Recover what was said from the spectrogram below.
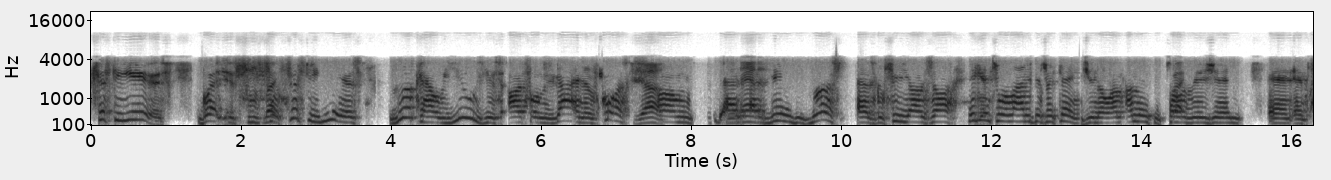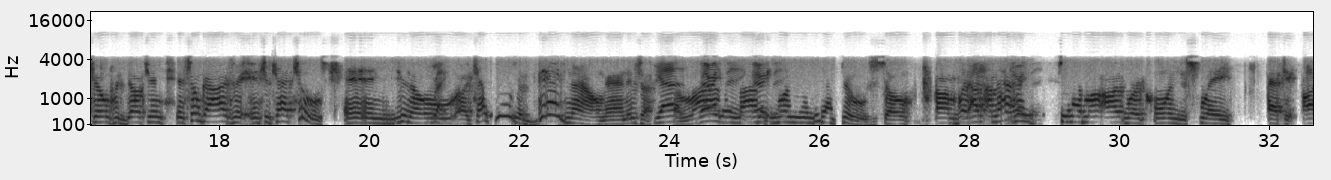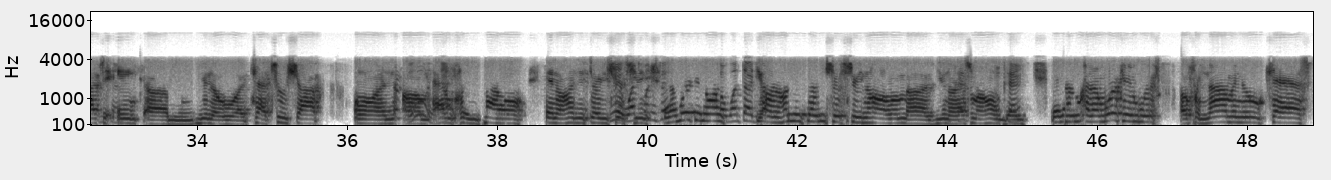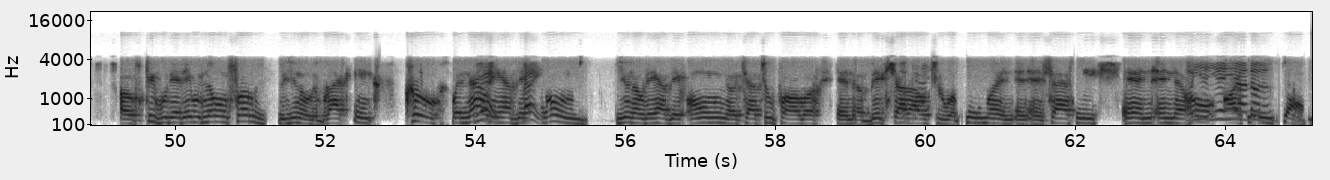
50 years. But for 50 years, look how huge this art form has gotten. And of course, yeah. um, as, as being diverse as graffiti artists are, they get into a lot of different things. You know, I'm, I'm into television and, and film production, and some guys are into tattoos. And, you know, right. uh, tattoos are big now, man. There's a, yes, a lot, very big, a lot very of big. money in tattoos. So, um, but I'm, I'm happy to have my artwork on display at the Art okay. Ink, um, you know, uh, tattoo shop on um, Ooh, Adam nice. Clayton Powell in 135th Yeah, Street. And I'm working on Oh, yeah, on 135th Street in Harlem. Uh, you know, that's my home Okay. base. And I'm, and I'm working with a phenomenal cast of people there. They were known from the, you know, the Black Ink crew, but now Right, they have their right. own you know, they have their own uh, tattoo parlor, and a big shout Okay. out to uh, Puma and, and, and Sassy and and the Oh, yeah, whole yeah, yeah, I Art know them. Ink shop.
